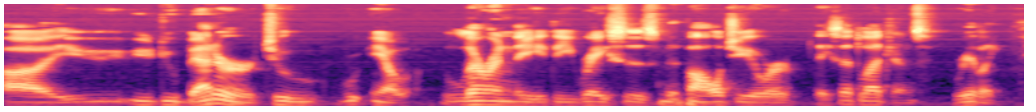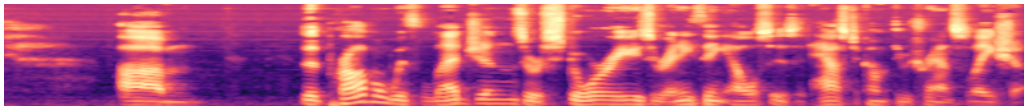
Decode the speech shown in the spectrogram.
uh, you, you do better to, you know, learn the, the race's mythology, or they said legends, really. Um, the problem with legends or stories or anything else is it has to come through translation.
